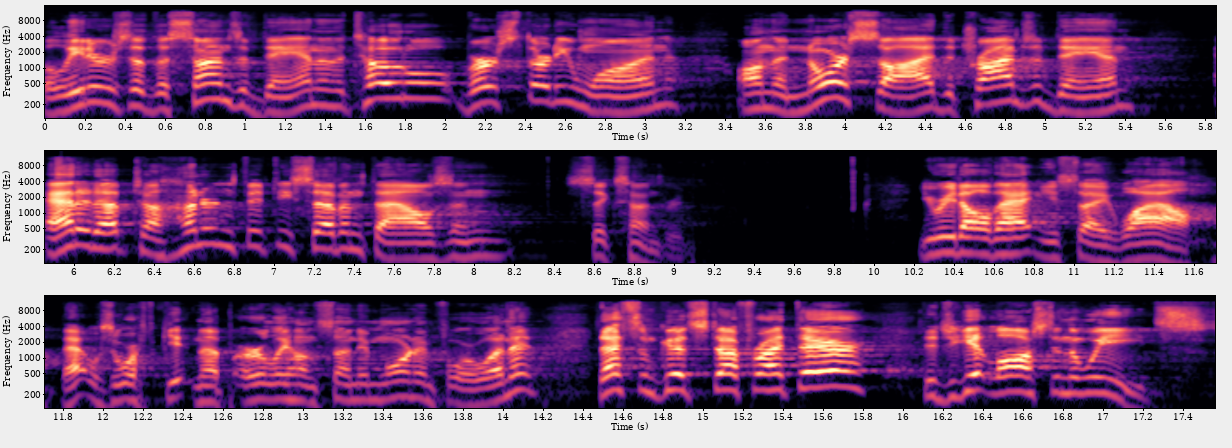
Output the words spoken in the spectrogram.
the leaders of the sons of Dan. And the total, verse 31, on the north side, the tribes of Dan, added up to 157,600. You read all that and you say, wow, that was worth getting up early on Sunday morning for, wasn't it? That's some good stuff right there. Did you get lost in the weeds?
